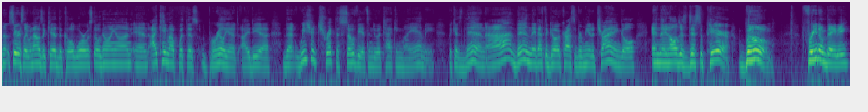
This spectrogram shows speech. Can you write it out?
No, seriously, when I was a kid, the Cold War was still going on, and I came up with this brilliant idea that we should trick the Soviets into attacking Miami, because then, ah, then they'd have to go across the Bermuda Triangle and they'd all just disappear. Boom! Freedom, baby!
